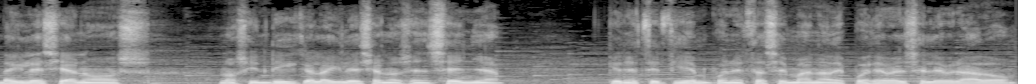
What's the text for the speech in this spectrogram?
La Iglesia nos nos indica, la iglesia nos enseña que en este tiempo, en esta semana, después de haber celebrado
